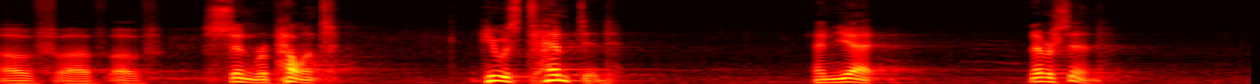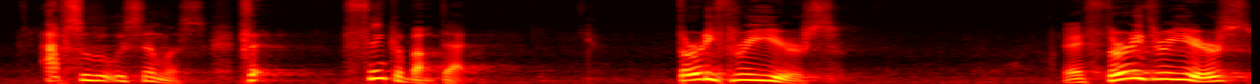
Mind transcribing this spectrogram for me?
of, of, of sin repellent. He was tempted, and yet never sinned. Absolutely sinless. Th- think about that. 33 years Okay, 33 years,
